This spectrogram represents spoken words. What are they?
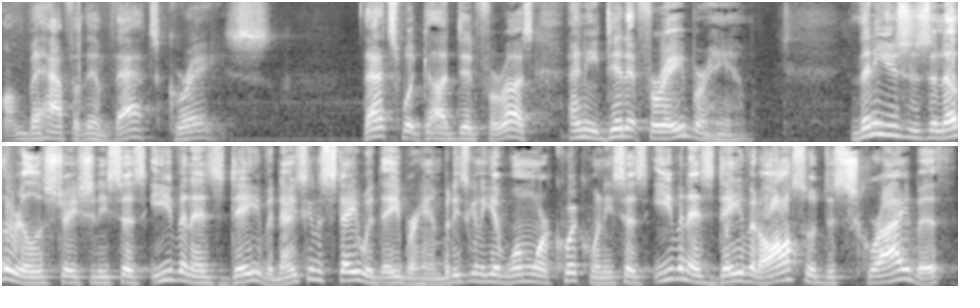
on behalf of them. That's grace. That's what God did for us. And He did it for Abraham. Then he uses another illustration. He says, even as David. Now he's going to stay with Abraham, but he's going to give one more quick one. He says, even as David also describeth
